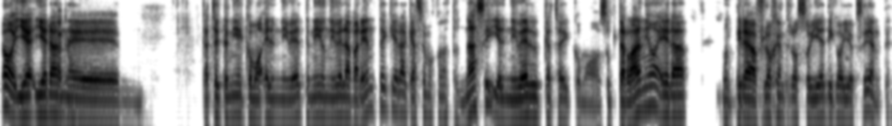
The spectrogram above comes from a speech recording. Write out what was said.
No, y, eran, eh, ¿cachai? Tenía como el nivel, tenía un nivel aparente que era qué hacemos con estos nazis, y el nivel, ¿cachai? Como subterráneo era un tira afloje entre los soviéticos y occidente.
